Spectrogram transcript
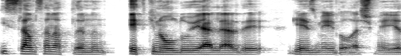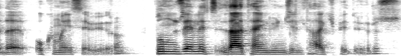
İslam sanatlarının etkin olduğu yerlerde gezmeyi, dolaşmayı ya da okumayı seviyorum. Bunun üzerine zaten günceli takip ediyoruz.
